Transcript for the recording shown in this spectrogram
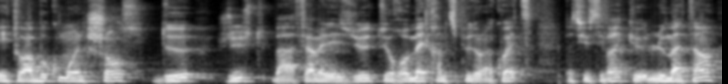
et tu auras beaucoup moins de chances de juste bah, fermer les yeux, te remettre un petit peu dans la couette parce que c'est vrai que le matin,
